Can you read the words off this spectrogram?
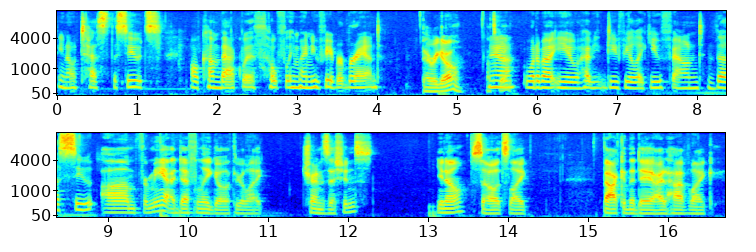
you know, test the suits, I'll come back with hopefully my new favorite brand. There we go. That's yeah. good. What about you? Have you do you feel like you've found the suit? Um, for me, I definitely go through like transitions, you know? So it's like back in the day, I'd have like,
